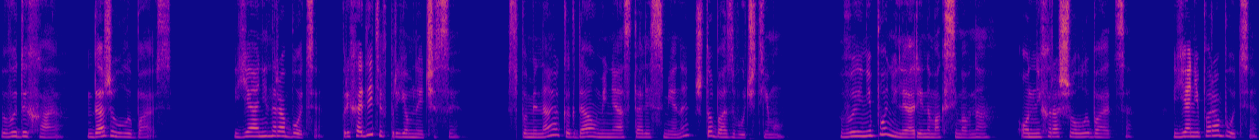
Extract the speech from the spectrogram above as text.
Выдыхаю, даже улыбаюсь. Я не на работе. Приходите в приемные часы. Вспоминаю, когда у меня остались смены, чтобы озвучить ему. Вы не поняли, Арина Максимовна. Он нехорошо улыбается. Я не по работе.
